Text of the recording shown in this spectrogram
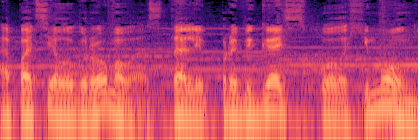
а по телу Громова стали пробегать сполохи молний,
